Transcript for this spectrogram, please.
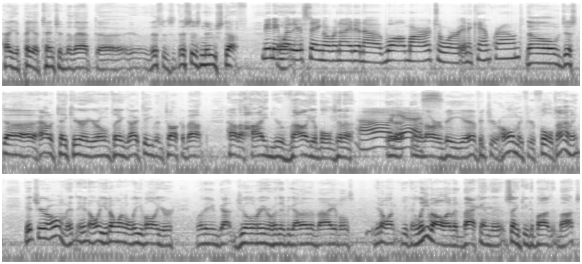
how you pay attention to that. Uh, this is this is new stuff. Meaning whether you're staying overnight in a Walmart or in a campground? No, just uh, how to take care of your own things. I even talk about how to hide your valuables in a, Oh, in, a yes. in an RV. Yeah, if it's your home, if you're full timing, it's your home. It, you know, you don't want to leave all your whether you've got jewelry or whether you've got other valuables. You don't want you can leave all of it back in the safety deposit box,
